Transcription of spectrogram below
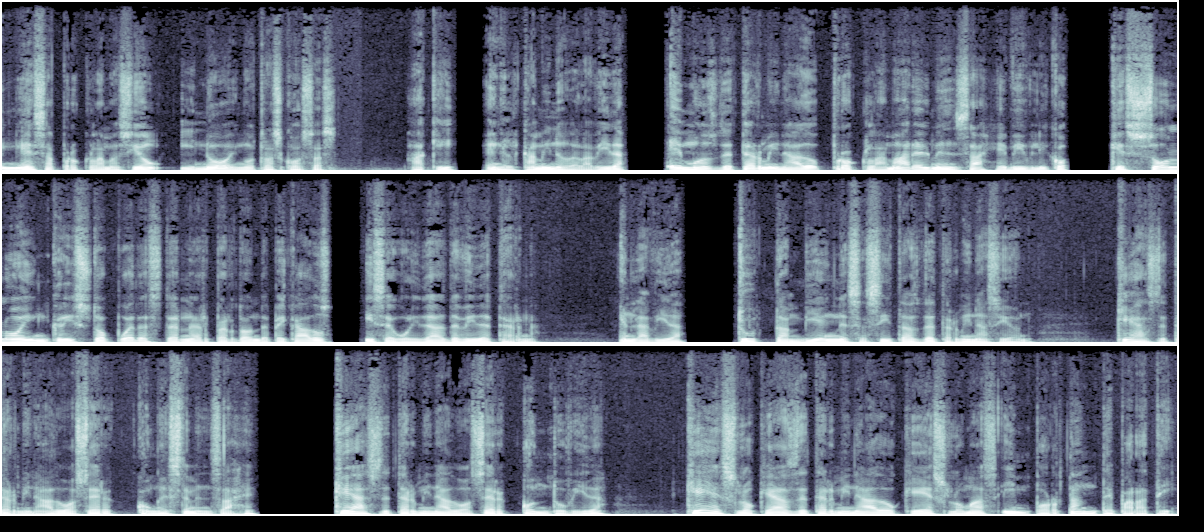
en esa proclamación y no en otras cosas. Aquí, en el camino de la vida, hemos determinado proclamar el mensaje bíblico que solo en Cristo puedes tener perdón de pecados y seguridad de vida eterna. En la vida, tú también necesitas determinación. ¿Qué has determinado hacer con este mensaje? ¿Qué has determinado hacer con tu vida? ¿Qué es lo que has determinado que es lo más importante para ti?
